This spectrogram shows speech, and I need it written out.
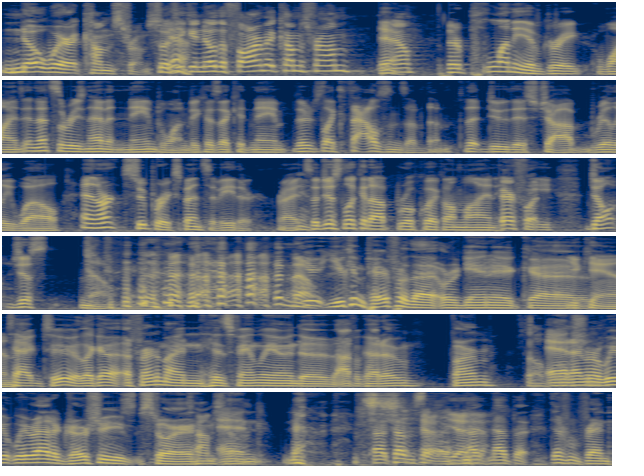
know where it comes from. So if Yeah. you can know the farm it comes from, Yeah. you know, There are plenty of great wines, and that's the reason I haven't named one because I could name. There's like thousands of them that do this job really well and aren't super expensive either, right? So just look it up real quick online. and Barefoot. see. Don't just no. no. You, you can pay for that organic uh, You can. tag too. Like a, a friend of mine, his family owned a avocado farm. All And I remember we, we were at a grocery store Tom and no, not Tom Selleck, yeah, not, yeah. not that different friend.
